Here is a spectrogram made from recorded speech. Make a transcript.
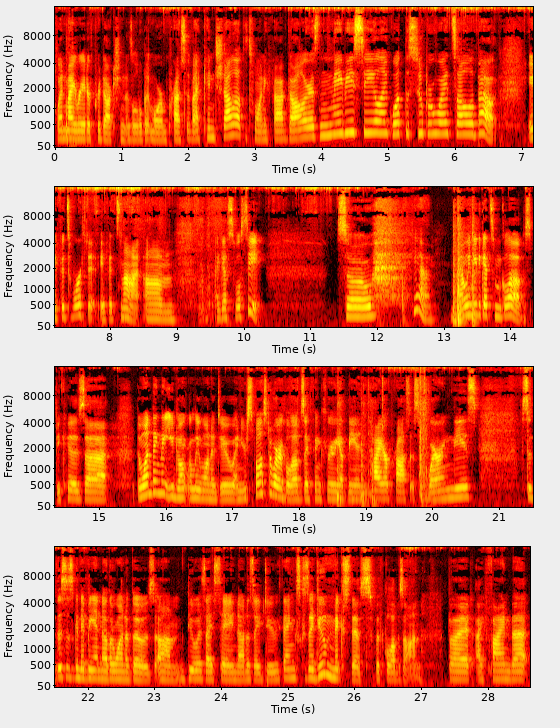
when my rate of production is a little bit more impressive, I can shell out the $25 and maybe see like what the super white's all about. If it's worth it, if it's not, um, I guess we'll see. So yeah, now we need to get some gloves because uh, the one thing that you don't really want to do, and you're supposed to wear gloves, I think, throughout the entire process of wearing these. So this is going to be another one of those um, do as I say, not as I do things. Because I do mix this with gloves on. But I find that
